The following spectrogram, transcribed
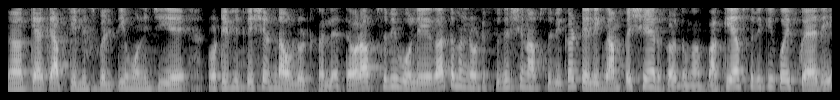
क्या क्या आपकी एलिजिबिलिटी होनी चाहिए नोटिफिकेशन डाउनलोड कर लेते हैं और आप सभी बोलिएगा तो मैं नोटिफिकेशन आप सभी का टेलीग्राम पे शेयर कर दूँगा। बाकी आप सभी की कोई क्वेरी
